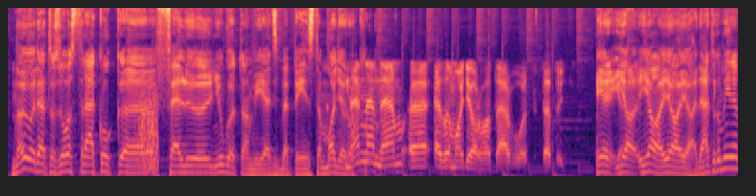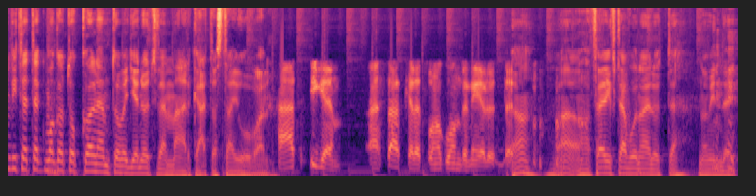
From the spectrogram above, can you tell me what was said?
Na jó, de hát az osztrákok ö, felől nyugodtan vihetsz be pénzt, a magyarok... Nem, nem, nem, ez a magyar határ volt. Tehát, hogy, Ja, ja, ja, ja, de hát akkor miért nem vittetek magatokkal, nem tudom, egy ilyen 50 márkát, aztán jó van. hát igen, ezt át kellett volna gondolni előtte. Ja, ha felhívtál volna előtte, na mindegy.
